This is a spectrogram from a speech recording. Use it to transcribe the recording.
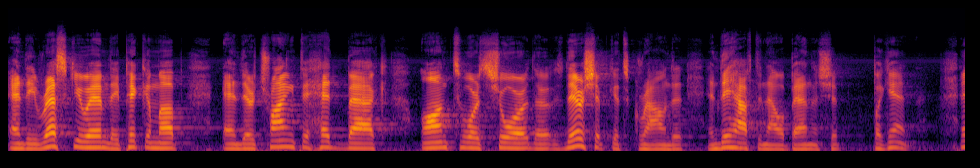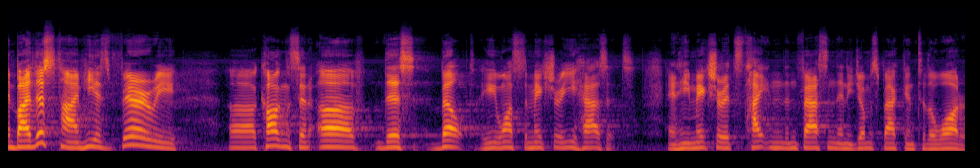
And they rescue him, they pick him up, and they're trying to head back on towards shore. The, their ship gets grounded, and they have to now abandon ship again. And by this time, he is very uh, cognizant of this belt. He wants to make sure he has it. And he makes sure it's tightened and fastened, and he jumps back into the water.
